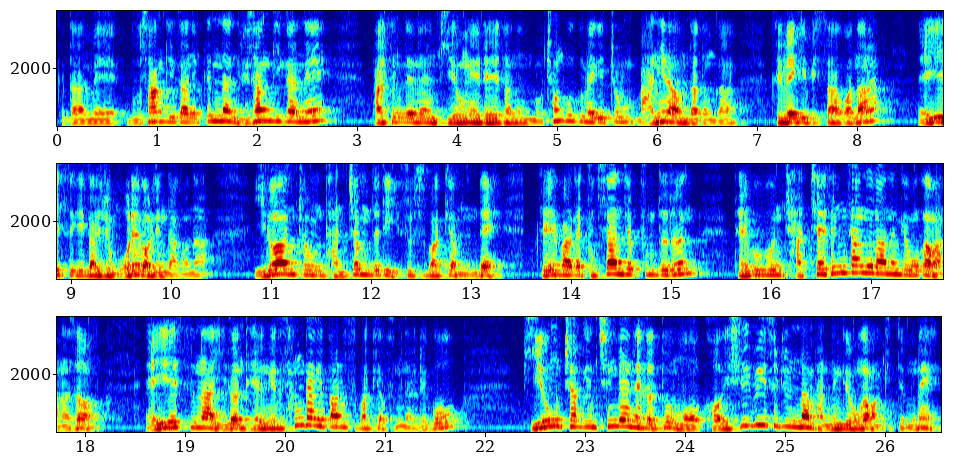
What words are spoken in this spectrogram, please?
그 다음에 무상 기간이 끝난 유상 기간에 발생되는 비용에 대해서는 뭐 청구 금액이 좀 많이 나온다던가 금액이 비싸거나 AS 기간이 좀 오래 걸린다거나 이러한 좀 단점들이 있을 수밖에 없는데 그에 반해 국산 제품들은 대부분 자체 생산을 하는 경우가 많아서 AS나 이런 대응에서 상당히 빠를 수밖에 없습니다. 그리고 비용적인 측면에서도 뭐 거의 실비 수준만 받는 경우가 많기 때문에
